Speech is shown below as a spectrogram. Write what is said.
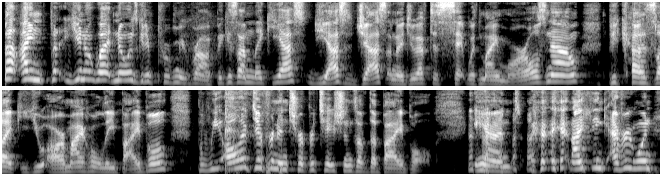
But I'm, but you know what? No one's gonna prove me wrong because I'm like, yes, yes, Jess, and I do have to sit with my morals now because, like, you are my holy Bible. But we all have different interpretations of the Bible, and and I think everyone,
